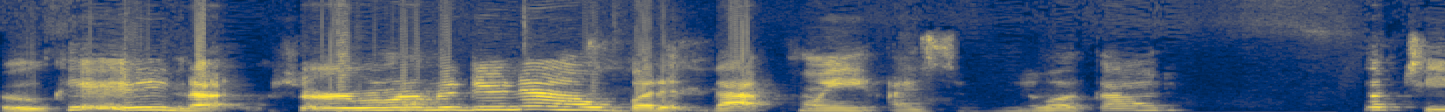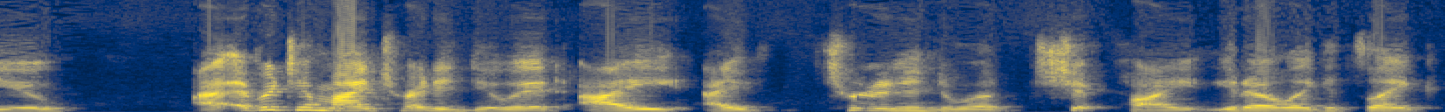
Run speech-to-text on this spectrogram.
okay, not sure what I'm going to do now. But at that point, I said, you know what, God? It's up to you. I, every time I try to do it, I, I turn it into a shit fight. You know, like it's like,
